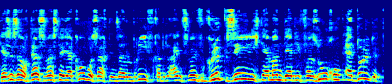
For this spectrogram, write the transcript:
Das ist auch das, was der Jakobus sagt in seinem Brief, Kapitel 1, 12. Glückselig der Mann, der die Versuchung erduldet.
